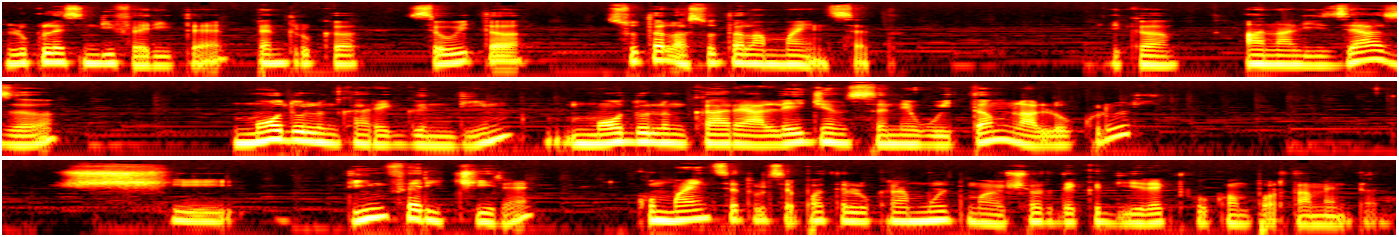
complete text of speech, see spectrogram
lucrurile sunt diferite pentru că se uită 100% la mindset. Adică analizează modul în care gândim, modul în care alegem să ne uităm la lucruri și, din fericire, cu mindset-ul se poate lucra mult mai ușor decât direct cu comportamentele.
